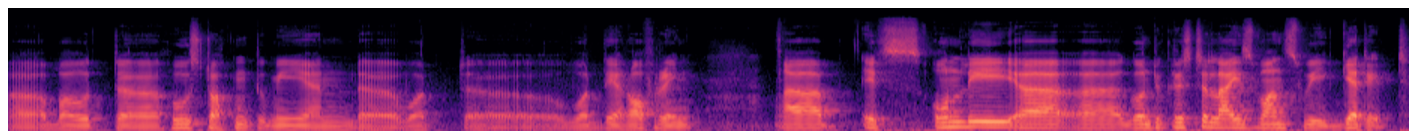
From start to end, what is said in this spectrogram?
uh, about uh, who's talking to me and what what they are offering. it's only going to crystallize once we get it.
